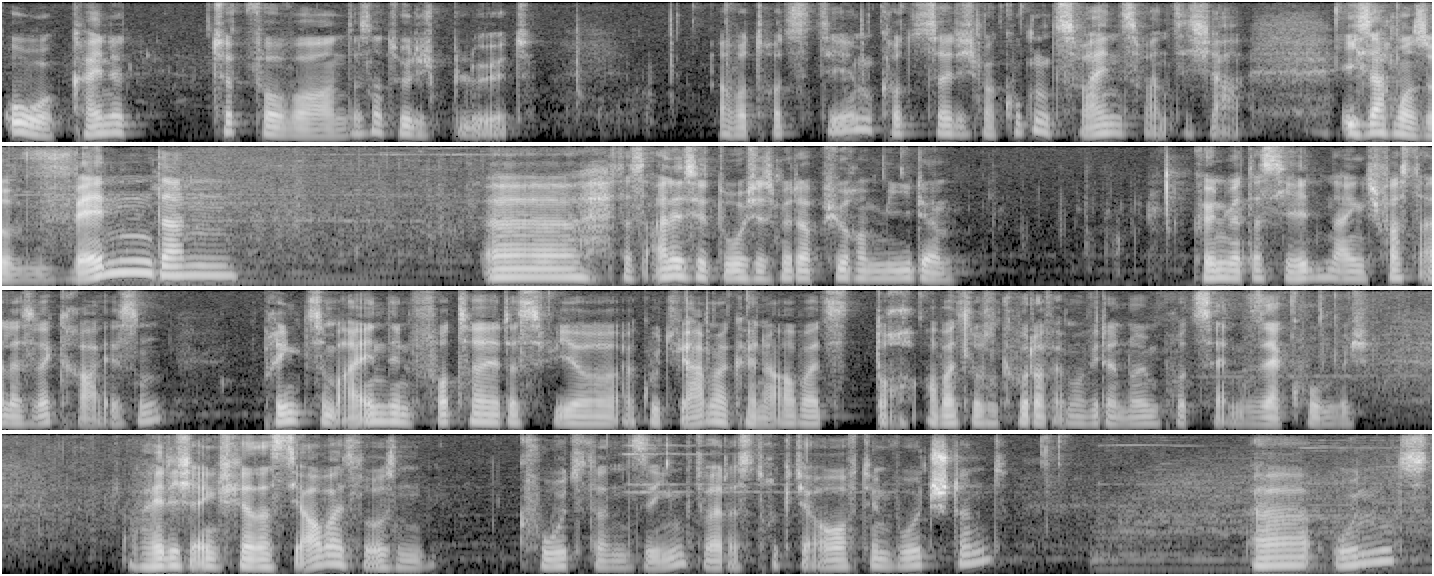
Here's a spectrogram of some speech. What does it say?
Oh, keine Töpfer waren. Das ist natürlich blöd. Aber trotzdem, kurzzeitig mal gucken, 22 Jahre. Ich sag mal so, wenn dann äh, das alles hier durch ist mit der Pyramide, können wir das hier hinten eigentlich fast alles wegreißen. Bringt zum einen den Vorteil, dass wir, gut, wir haben ja keine Arbeits-, doch Arbeitslosenquote auf einmal wieder 9%, sehr komisch. Aber hätte ich eigentlich gedacht, dass die Arbeitslosenquote dann sinkt, weil das drückt ja auch auf den Wohlstand. Äh, und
